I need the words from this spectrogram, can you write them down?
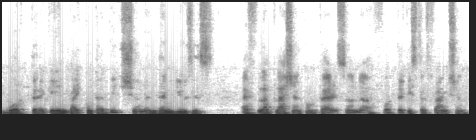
worked again by contradiction and then uses F Laplacian comparison uh, for the distance function,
